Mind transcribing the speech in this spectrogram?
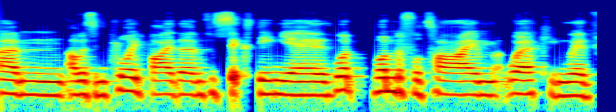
um, I was employed by them for 16 years. What wonderful time working with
